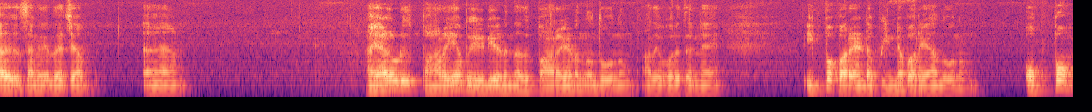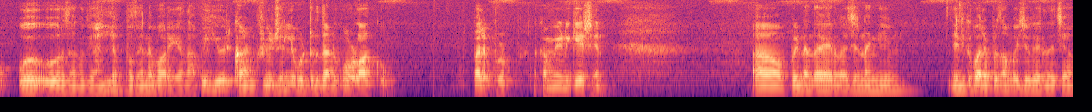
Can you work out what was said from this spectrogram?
അത് സംഗതി എന്താ വെച്ചാൽ അയാളോട് പറയാൻ പേടിയാണെന്ന് അത് പറയണമെന്നും തോന്നും. അതേപോലെ തന്നെ ഇപ്പം പറയണ്ട പിന്നെ പറയാൻ തോന്നും. ഒപ്പം ഒരു സംഗതി അല്ല ഇപ്പം തന്നെ പറയാമെന്ന് അപ്പോൾ ഈ ഒരു കൺഫ്യൂഷനിൽ വിട്ടിരുന്നാണ്ട് കൊളാക്കും പലപ്പോഴും കമ്മ്യൂണിക്കേഷൻ പിന്നെന്തായിരുന്നു വെച്ചിട്ടുണ്ടെങ്കിൽ എനിക്ക് പലപ്പോഴും സംഭവിച്ച എന്ന് വെച്ചാൽ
